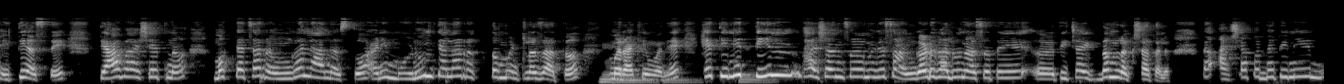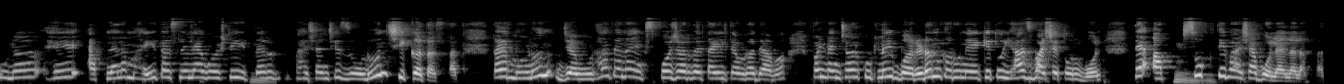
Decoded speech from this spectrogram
माहिती असते त्या भाषेतनं मग त्याचा रंग लाल असतो आणि म्हणून त्याला रक्त म्हटलं जातं मराठीमध्ये. हे तिने तीन भाषांचं म्हणजे सांगड घालून असं ते तिच्या एकदम लक्षात आलं. तर अशा पद्धतीने मुलं हे आपल्याला माहीत असलेल्या गोष्टी इतर भाषांशी जोडून शिकत असतात. तर म्हणून जेवढं त्यांना एक्सपोजर देता येईल तेवढं द्यावं. पण त्यांच्यावर कुठलंही बर्डन करू नये की तू ह्याच भाषेतून बोल. ते आपसुक ती भाषा बोलायला लागतात.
